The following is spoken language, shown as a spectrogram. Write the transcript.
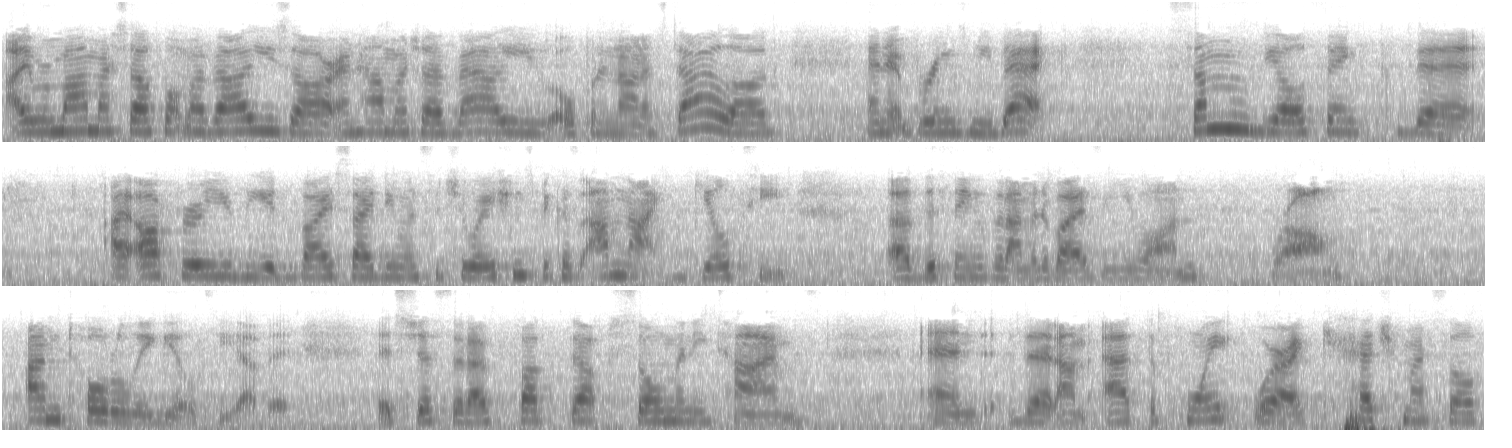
I remind myself what my values are and how much I value open and honest dialogue, and it brings me back. Some of y'all think that I offer you the advice I do in situations because I'm not guilty of the things that I'm advising you on. Wrong. I'm totally guilty of it. It's just that I've fucked up so many times and that I'm at the point where I catch myself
